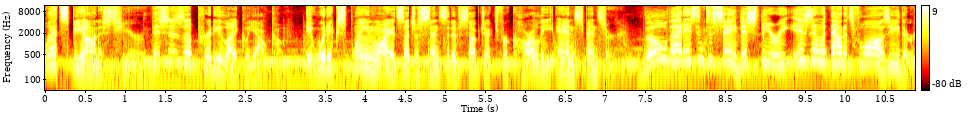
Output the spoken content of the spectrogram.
Let's be honest here, this is a pretty likely outcome. It would explain why it's such a sensitive subject for Carly and Spencer. Though that isn't to say this theory isn't without its flaws either.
